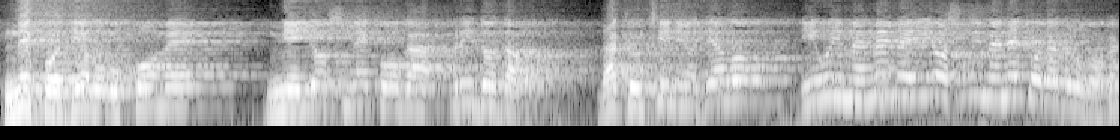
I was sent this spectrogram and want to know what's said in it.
neko djelo u kome mi je još nekoga pridodao, dakle učinio djelo i u ime mene i još u ime nekoga drugoga,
